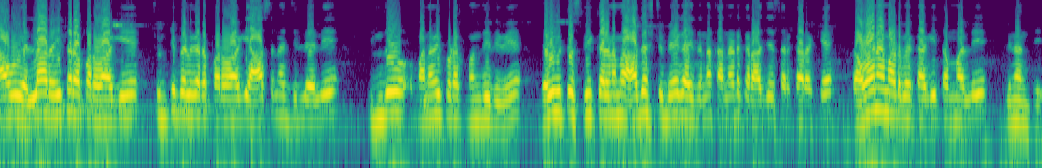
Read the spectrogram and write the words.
ನಾವು ಎಲ್ಲಾ ರೈತರ ಪರವಾಗಿ, ಶುಂಠಿ ಬೆಳೆಗರ ಪರವಾಗಿ ಹಾಸನ ಜಿಲ್ಲೆಯಲ್ಲಿ ಇಂದು ಮನವಿ ಕೊಡಕ್ ಬಂದಿದೀವಿ ದಯವಿಟ್ಟು ಸ್ವೀಕರಣೆ ಆದಷ್ಟು ಬೇಗ ಇದನ್ನ ಕರ್ನಾಟಕ ರಾಜ್ಯ ಸರ್ಕಾರಕ್ಕೆ ರವಾನೆ ಮಾಡಬೇಕಾಗಿ ತಮ್ಮಲ್ಲಿ ವಿನಂತಿ.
